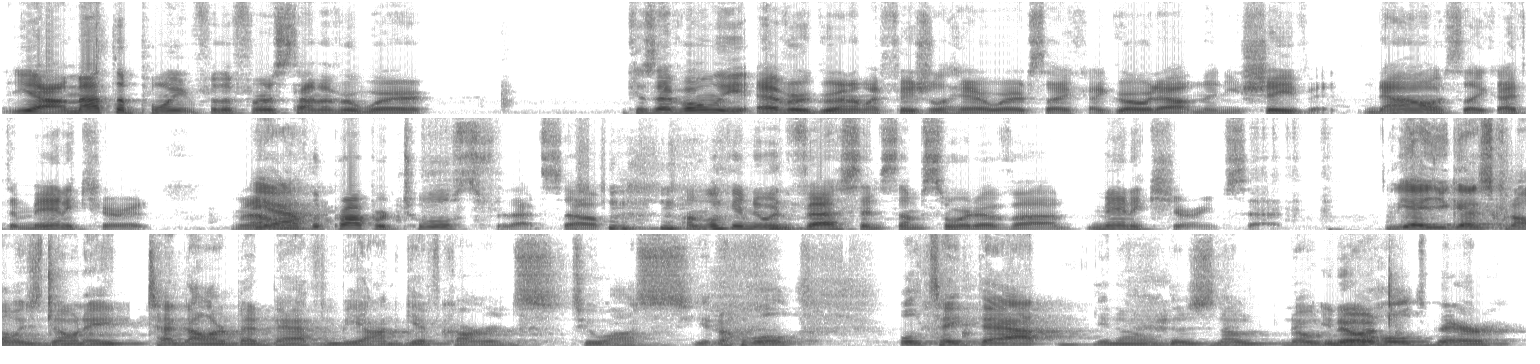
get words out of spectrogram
Yeah, I'm at the point for the first time ever where because I've only ever grown out my facial hair where it's like I grow it out and then you shave it. Now it's like I have to manicure it. And I don't have the proper tools for that. So I'm looking to invest in some sort of uh, manicuring set. Yeah, you guys can always donate ten dollar Bed Bath and Beyond gift cards to us. You know, we'll we'll take that. You know, there's no no, You know no holds there.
